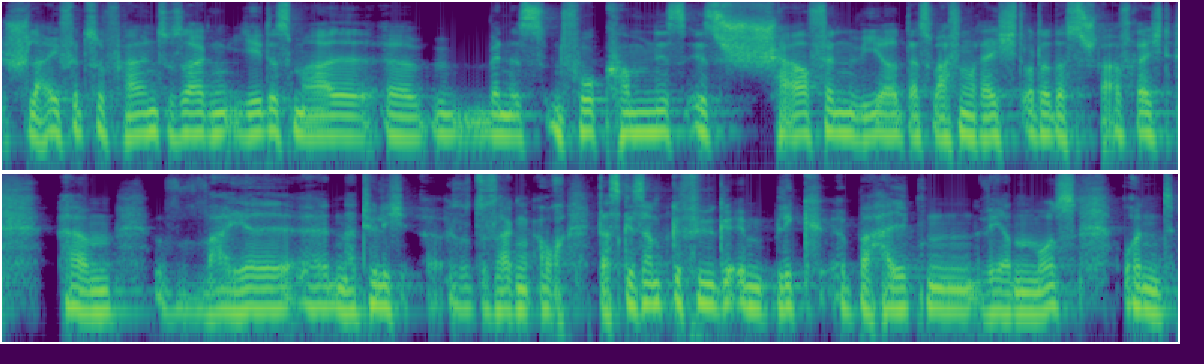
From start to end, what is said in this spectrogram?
Schleife zu fallen, zu sagen, jedes Mal, äh, wenn es ein Vorkommnis ist, schärfen wir das Waffenrecht oder das Strafrecht, ähm, weil äh, natürlich äh, sozusagen auch das Gesamtgefüge im Blick äh, behalten werden muss. Und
